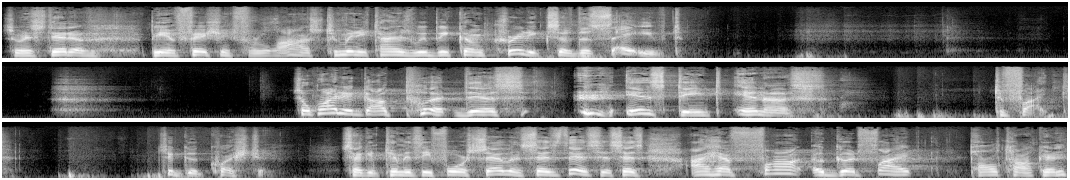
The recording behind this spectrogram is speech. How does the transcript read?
So instead of being fishing for lost, too many times we become critics of the saved. So, why did God put this instinct in us to fight? It's a good question. 2 Timothy 4 7 says this it says, I have fought a good fight. Paul talking,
